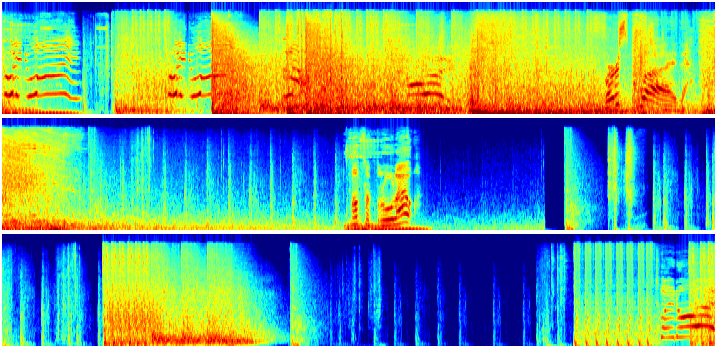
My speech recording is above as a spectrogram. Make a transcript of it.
ช่วยด้วย ช่วยด้วย ด้วย First blood. พบ ศัตรูแล้ว ช่วยด้วย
